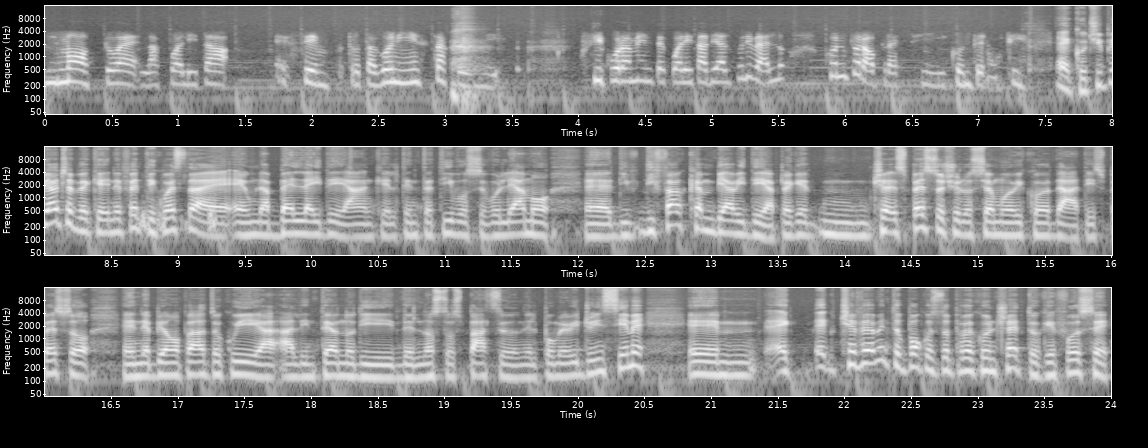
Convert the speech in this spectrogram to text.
il motto è la qualità è sempre protagonista, quindi sicuramente qualità di alto livello, con però prezzi contenuti. Ecco, ci piace perché in effetti questa è, è una bella idea, anche il tentativo, se vogliamo, eh, di, di, far cambiare idea, perché mh, mm, cioè, spesso ce lo siamo ricordati, spesso eh, ne abbiamo parlato qui a, all'interno di, del nostro spazio nel pomeriggio insieme, ehm, è, c'è veramente un po' questo preconcetto che forse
